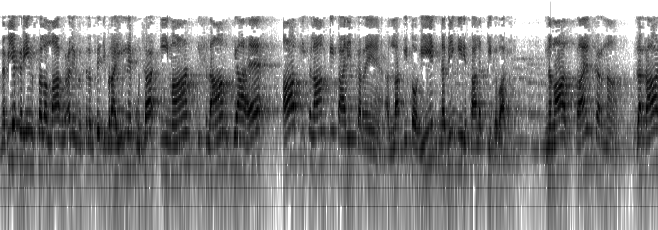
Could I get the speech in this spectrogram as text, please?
نبی کریم صلی اللہ علیہ وسلم سے جبرائیل نے پوچھا، ایمان، اسلام کیا ہے؟ آپ اسلام کی تعریف کر رہے ہیں۔ اللہ کی توحید، نبی کی رسالت کی گواہی۔ نماز قائم کرنا، زکوٰۃ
